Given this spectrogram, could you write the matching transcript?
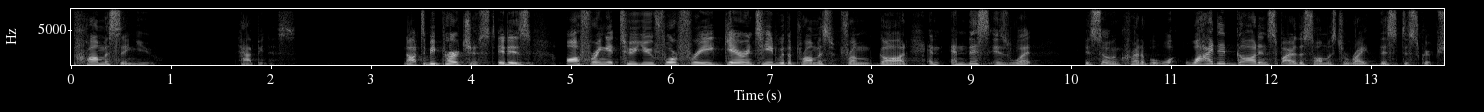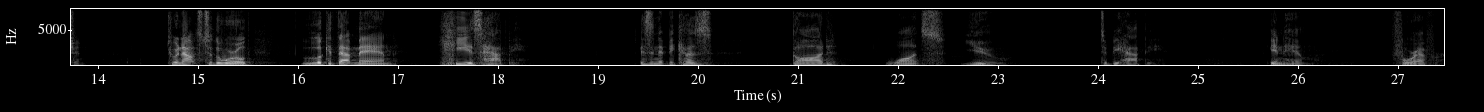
promising you happiness. Not to be purchased, it is offering it to you for free, guaranteed with a promise from God. And, and this is what is so incredible. Why did God inspire the psalmist to write this description? To announce to the world, look at that man, he is happy. Isn't it because God wants you to be happy in him forever?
